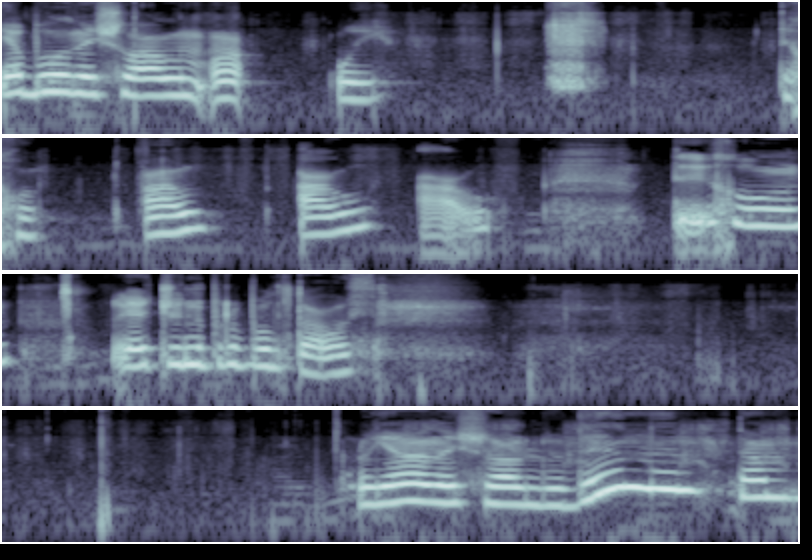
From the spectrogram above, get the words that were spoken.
Я була знайшла алма. Ой. Тихо. Ал, ал, ал. Тихо. Я чуть не проболталась. Я знайшла людини там.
